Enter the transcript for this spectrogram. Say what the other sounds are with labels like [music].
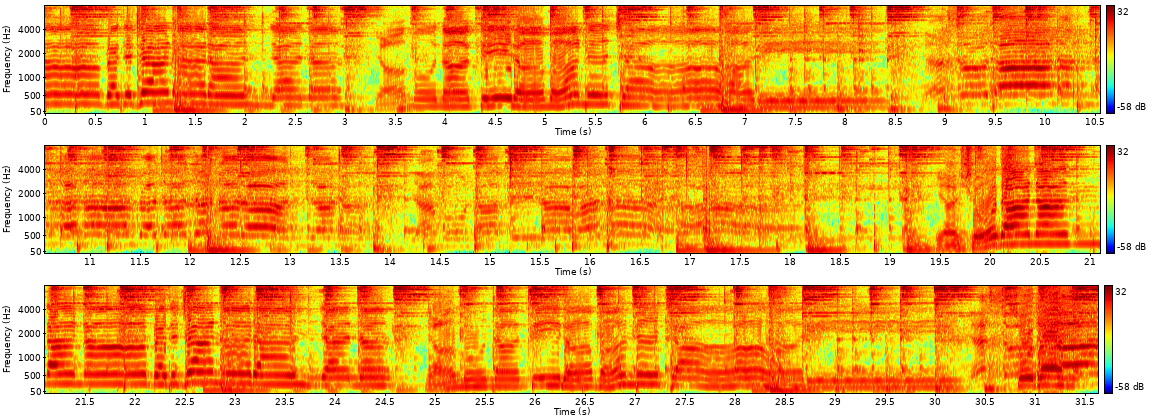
व्रज जन रञ्जन यमुना तिरवनचारी यशोदानन्दन व्रज जन रञ्जन यमुना तिरवनचारी Yashodanandan Vraj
